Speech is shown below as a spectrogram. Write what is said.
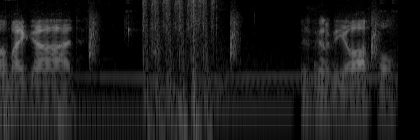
Oh my god. This is gonna be awful.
